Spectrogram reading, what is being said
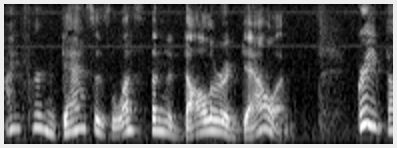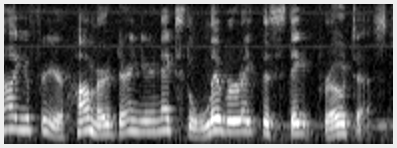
I've heard gas is less than a dollar a gallon. Great value for your Hummer during your next Liberate the State protest.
